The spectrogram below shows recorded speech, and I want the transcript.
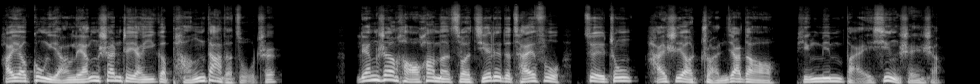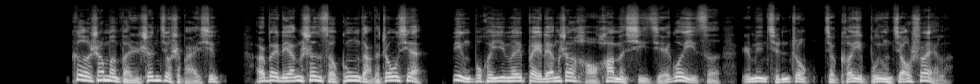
还要供养梁山这样一个庞大的组织。梁山好汉们所劫掠的财富，最终还是要转嫁到平民百姓身上。客商们本身就是百姓。而被梁山所攻打的州县，并不会因为被梁山好汉们洗劫过一次，人民群众就可以不用交税了。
